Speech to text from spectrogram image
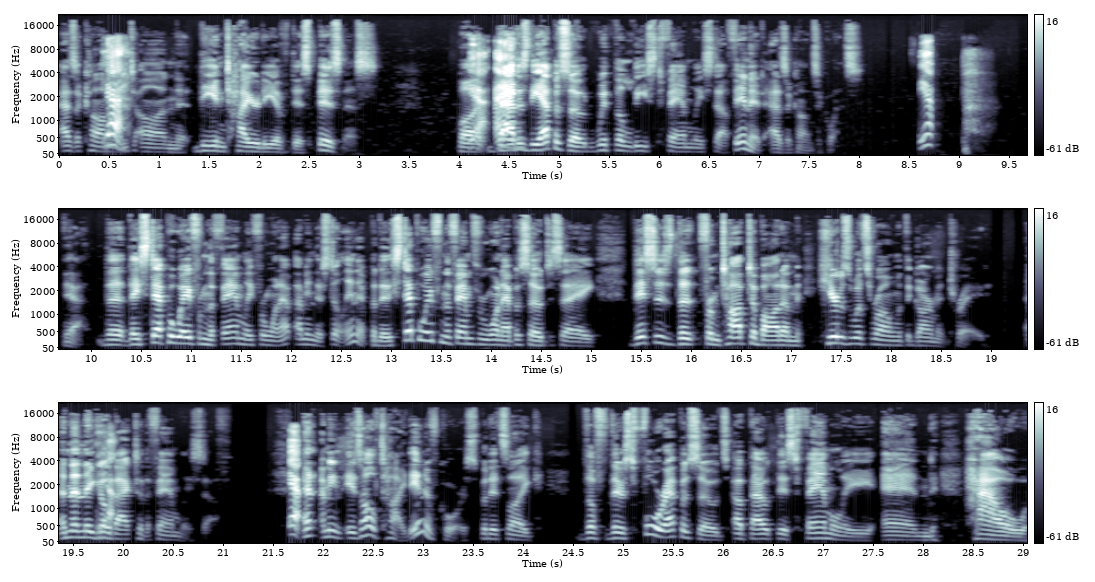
as a comment on the entirety of this business. But Yeah, that is the episode with the least family stuff in it as a consequence. Yep. Yeah, the they step away from the family for one. Ep- I mean, they're still in it, but they step away from the family for one episode to say this is the from top to bottom. Here's what's wrong with the garment trade, and then they go Yeah. back to the family stuff. Yeah. and I mean, it's all tied in, of course, but it's like the there's four episodes about this family and how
